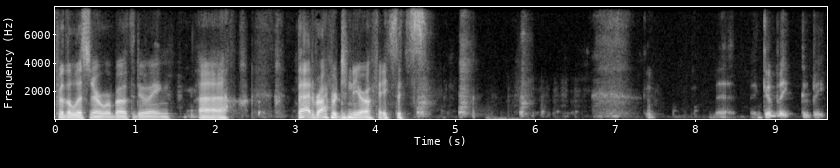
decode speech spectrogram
For the listener, we're both doing uh, bad Robert De Niro faces. Could be, could be.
